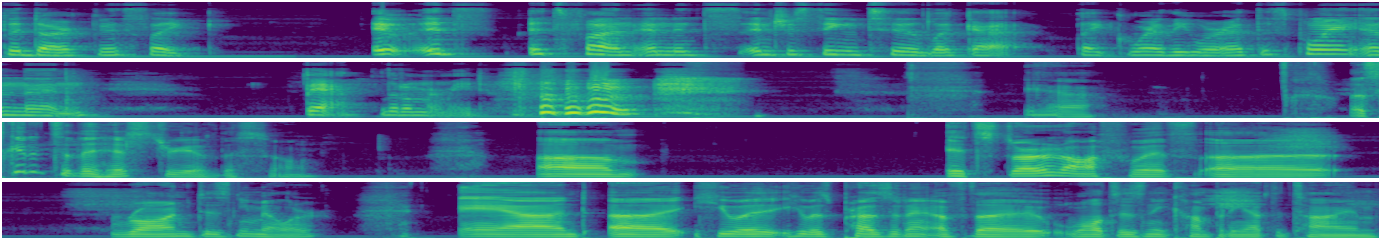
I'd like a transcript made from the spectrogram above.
the darkness, like it, it's it's fun and it's interesting to look at like where they were at this point, and then, bam, Little Mermaid. Yeah. Let's get into the history of this song Um it started off with uh Ron Disney Miller and uh he was he was president of the Walt Disney Company at the time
